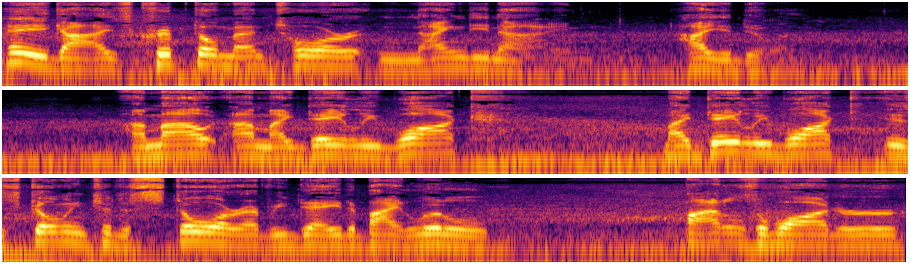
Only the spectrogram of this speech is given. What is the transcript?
Hey guys, Crypto Mentor 99. How you doing? I'm out on my daily walk. My daily walk is going to the store every day to buy little bottles of water,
